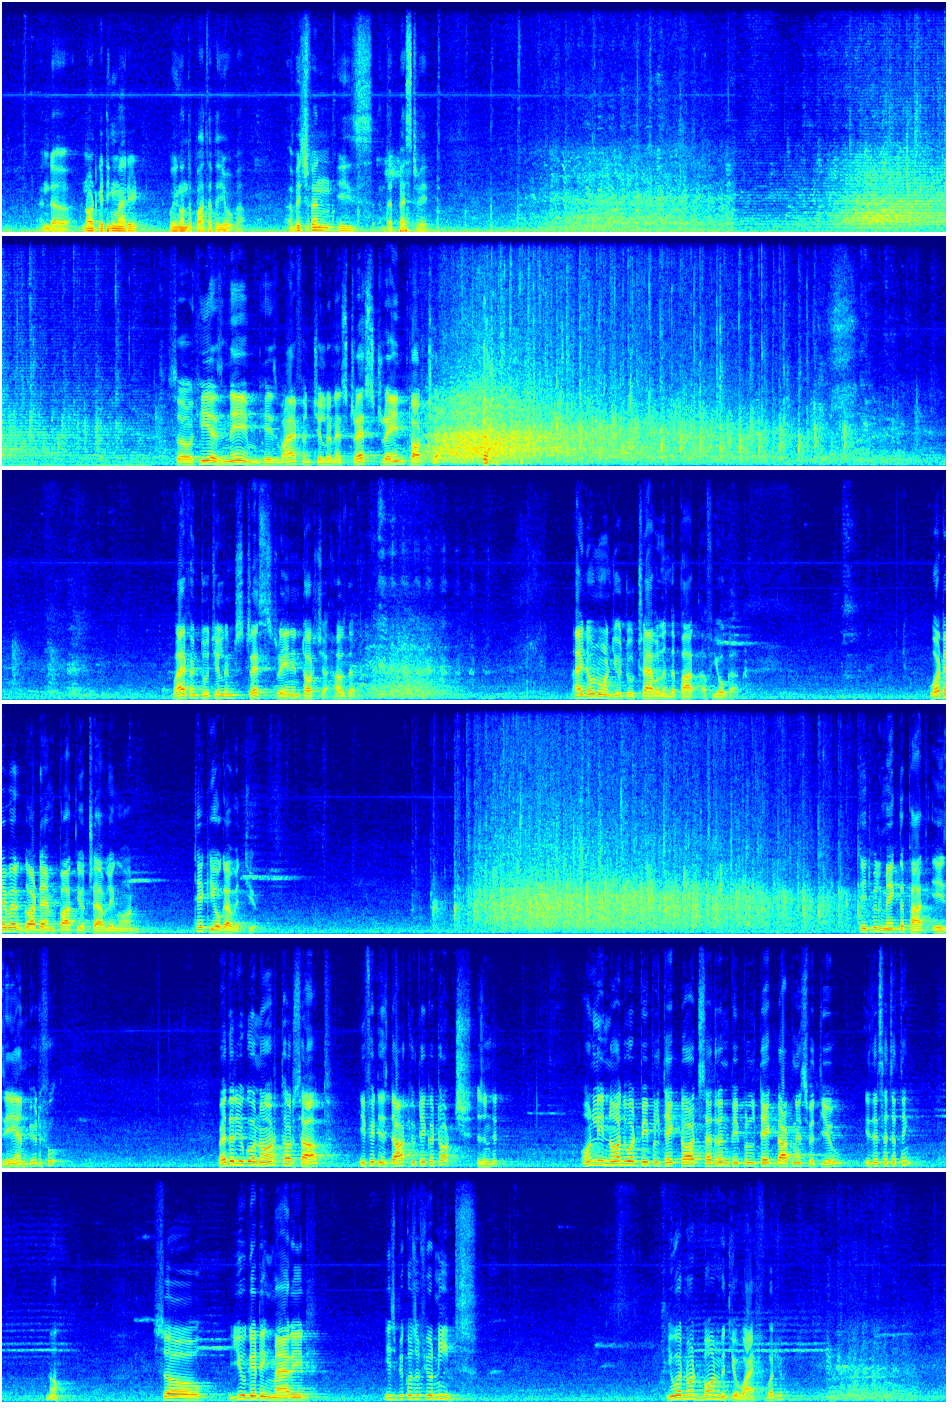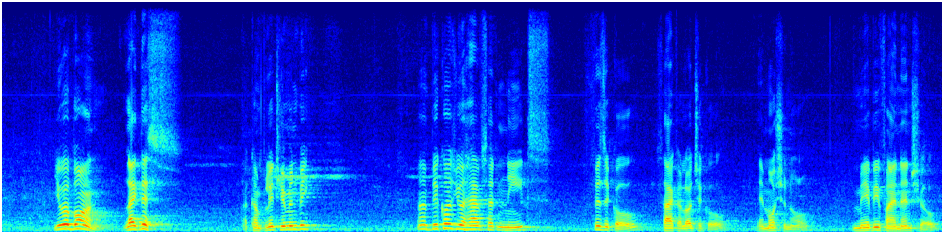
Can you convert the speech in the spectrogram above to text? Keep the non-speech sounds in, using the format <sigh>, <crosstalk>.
and uh, not getting married, going on the path of the yoga. Uh, which one is the best way? So he has named his wife and children as stress, strain, torture. <laughs> Wife and two children, stress, strain and torture, how's that? I don't want you to travel in the path of yoga. Whatever goddamn path you're traveling on, take yoga with you. It will make the path easy and beautiful. Whether you go north or south, if it is dark, you take a torch, isn't it? Only northward people take torch, southern people take darkness with you. Is there such a thing? No. So, you getting married is because of your needs. You were not born with your wife, were you? You were born like this, a complete human being. Uh, because you have certain needs, physical, psychological, emotional, maybe financial,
